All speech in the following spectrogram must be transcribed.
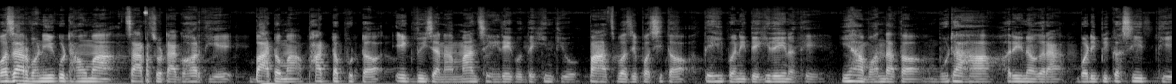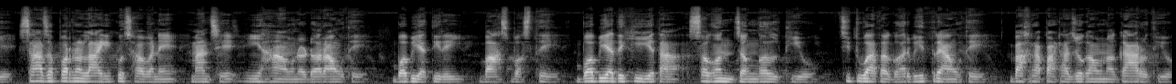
बजार भनिएको ठाउँमा चारचोटा घर थिए। बाटोमा फाट्ट फुट्ट एक दुईजना मान्छे हिँडेको देखिन्थ्यो। पाँच बजेपछि त त्यही पनि देखिँदैनथे यहाँ भन्दा त बुढाहा हरिनगरा बढी विकसित थिए। साँझ पर्न लागेको छ भने मान्छे यहाँ आउन डराउँथे। बबियातिरै बास बस्थे। बबियादेखि यता सघन जङ्गल थियो। चितुवा त घरभित्र आउँथे। बाख्रा पाठा जोगाउन गाह्रो थियो।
